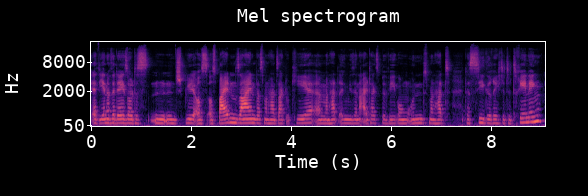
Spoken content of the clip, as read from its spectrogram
at the end of the day sollte es ein, ein, Spiel aus, aus beiden sein, dass man halt sagt, okay, äh, man hat irgendwie seine Alltagsbewegung und man hat das zielgerichtete Training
